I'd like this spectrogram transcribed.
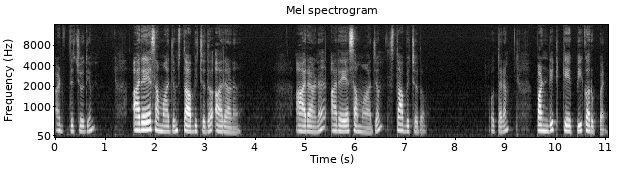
അടുത്ത ചോദ്യം. അരയ സമാജം സ്ഥാപിച്ചത് ആരാണ്? ആരാണ് അരയ സമാജം സ്ഥാപിച്ചത്? ഉത്തരം പണ്ഡിറ്റ് കെ പി കറുപ്പൻ.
